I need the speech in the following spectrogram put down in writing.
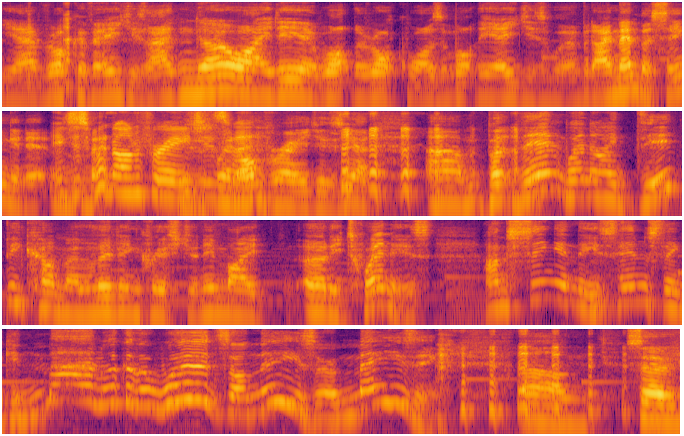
yeah, Rock of Ages. I had no idea what the rock was and what the ages were, but I remember singing it. It just went on for it ages. just went but- on for ages, yeah. um, but then when I did become a living Christian in my early 20s, I'm singing these hymns thinking, man, look at the words on these, they're amazing. um, so,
